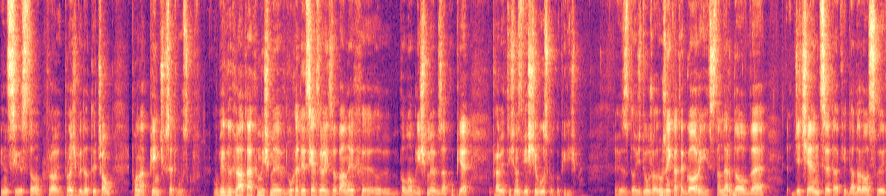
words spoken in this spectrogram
Więc jest to prośby dotyczą ponad 500 wózków. W ubiegłych latach myśmy w dwóch edycjach zrealizowanych e, pomogliśmy w zakupie prawie 1200 wózków kupiliśmy. Jest dość dużo. Różnej kategorii, standardowe, dziecięce, takie dla dorosłych,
